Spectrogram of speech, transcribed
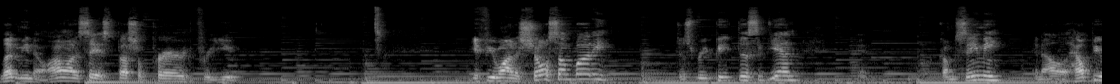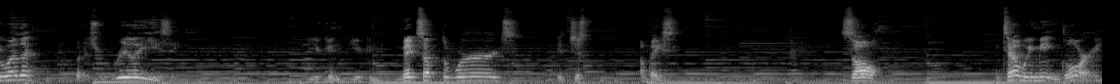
Let me know. I want to say a special prayer for you. If you want to show somebody, just repeat this again. Come see me and I'll help you with it, but it's really easy. You can you can mix up the words. It's just a basic. So, until we meet in glory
